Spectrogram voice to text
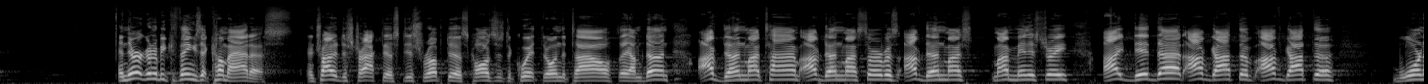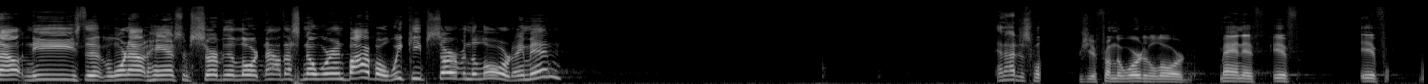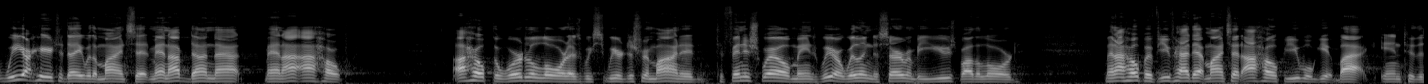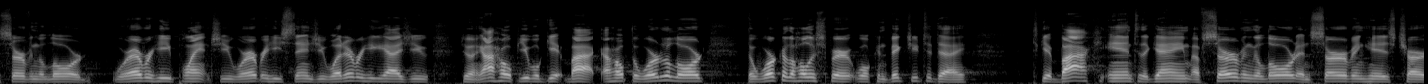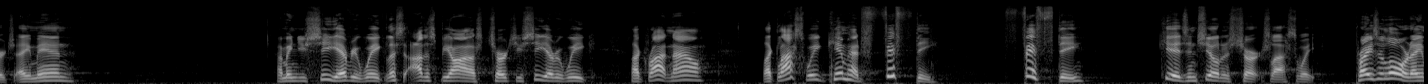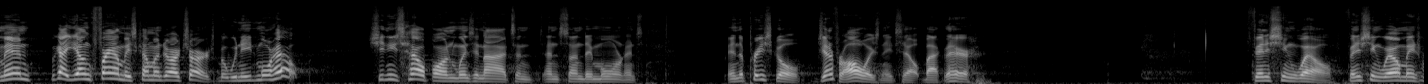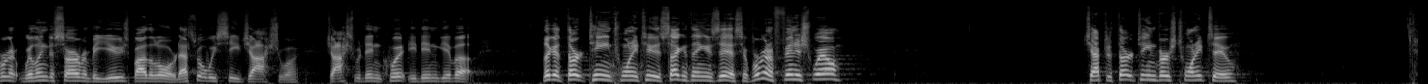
And there are going to be things that come at us and try to distract us, disrupt us, cause us to quit, throw in the towel, say, I'm done. I've done my time. I've done my service. I've done my, my ministry. I did that. I've got the, I've got the worn out knees, the worn out hands from serving the Lord. Now that's nowhere in Bible. We keep serving the Lord, amen? And I just want to encourage you from the word of the Lord, man, if, if, if we are here today with a mindset, man, I've done that, man, I, I hope. I hope the word of the Lord, as we, we are just reminded, to finish well means we are willing to serve and be used by the Lord. Man, I hope if you've had that mindset, I hope you will get back into the serving the Lord wherever He plants you, wherever He sends you, whatever He has you doing. I hope you will get back. I hope the word of the Lord, the work of the Holy Spirit will convict you today to get back into the game of serving the Lord and serving His church. Amen. I mean, you see every week, listen, I'll just be honest, church, you see every week, like right now, like last week, Kim had 50, 50 kids in children's church last week. Praise the Lord, amen. We got young families coming to our church, but we need more help. She needs help on Wednesday nights and, and Sunday mornings. In the preschool, Jennifer always needs help back there. Finishing well. Finishing well means we're willing to serve and be used by the Lord. That's what we see Joshua Joshua didn't quit, he didn't give up. Look at 13, 22. The second thing is this if we're going to finish well, chapter 13, verse 22,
